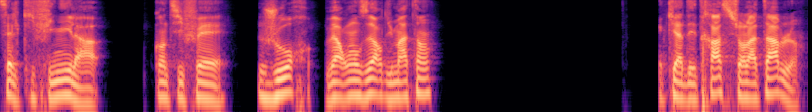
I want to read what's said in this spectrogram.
Celle qui finit là, quand il fait jour, vers 11h du matin. Qui a des traces sur la table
